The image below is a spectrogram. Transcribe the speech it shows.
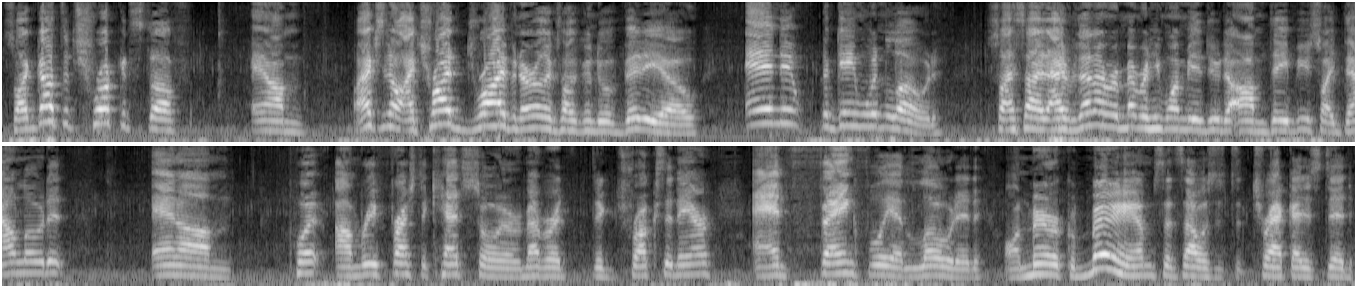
So I got the truck and stuff. Um, actually no, I tried driving earlier because I was gonna do a video, and it, the game wouldn't load. So I decided. I, then I remembered he wanted me to do the um debut, so I downloaded it, and um put um refresh the cache so I remember the truck's in there and thankfully it loaded on Miracle Mayhem since that was just a track I just did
